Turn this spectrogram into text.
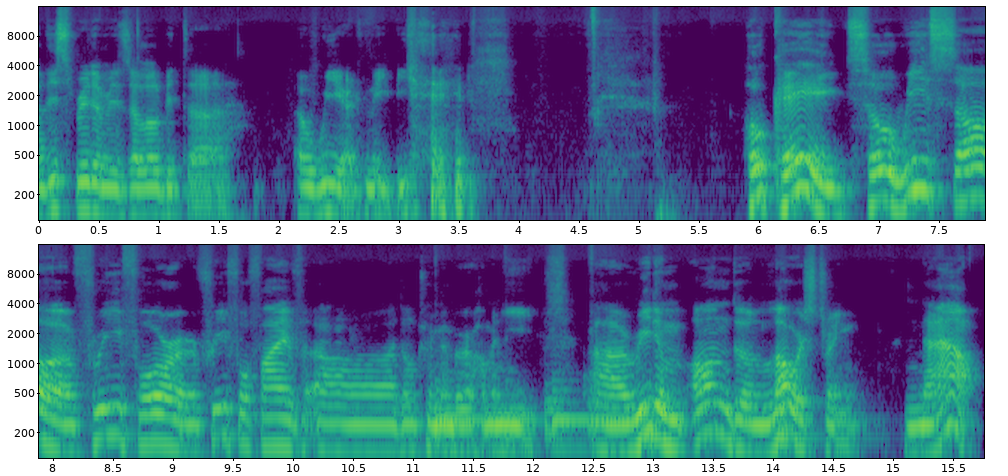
Uh, this rhythm is a little bit uh, weird, maybe. okay, so we saw three, four, three, four, five. Uh, I don't remember how many uh, rhythm on the lower string. Now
